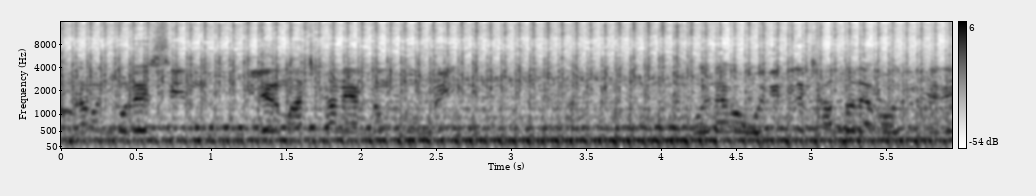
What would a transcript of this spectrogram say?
আমরা এখন চলে এসেছি বিলের মাঝখানে একদম পুরোপুরি ওই দেখো ওই দিক থেকে ছাড়লো দেখো ওই দিক থেকে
